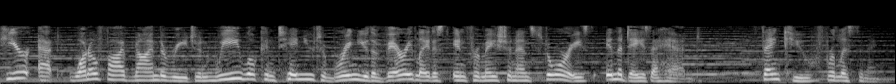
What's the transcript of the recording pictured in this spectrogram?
here at 1059 The Region, we will continue to bring you the very latest information and stories in the days ahead. Thank you for listening.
